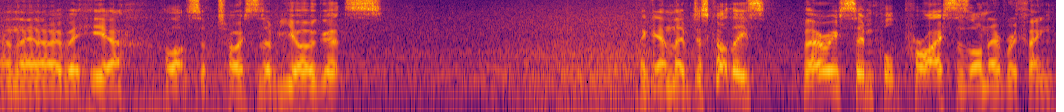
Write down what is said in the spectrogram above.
And then over here, lots of choices of yogurts. Again, they've just got these very simple prices on everything.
